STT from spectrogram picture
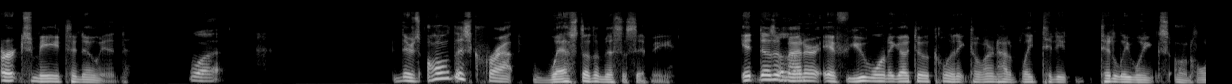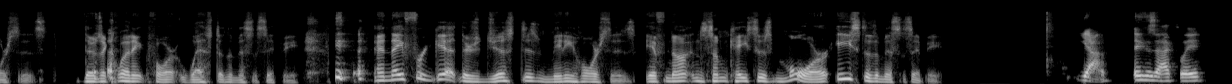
irks me to no end? What? There's all this crap west of the Mississippi. It doesn't uh-huh. matter if you want to go to a clinic to learn how to play titty, tiddlywinks on horses. There's a clinic for it west of the Mississippi. and they forget there's just as many horses, if not in some cases more, east of the Mississippi. Yeah, exactly.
